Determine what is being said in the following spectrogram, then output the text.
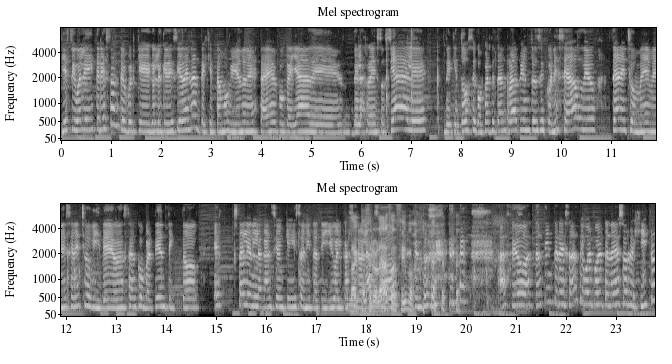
Y esto igual es interesante porque con lo que decía de antes, que estamos viviendo en esta época ya de, de las redes sociales, de que todo se comparte tan rápido, entonces con ese audio se han hecho memes, se han hecho videos, se han compartido en TikTok. Es, sale en la canción que hizo Anita Tijoux, el cacerolazo. cacerolazo sí, Entonces, ha sido bastante interesante igual poder tener esos registros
